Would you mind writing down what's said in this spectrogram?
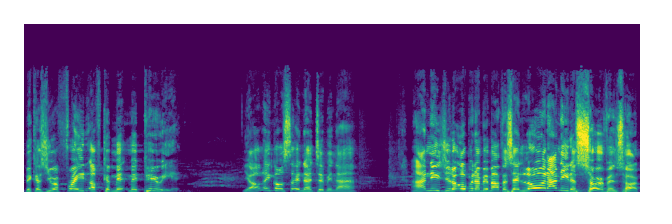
because you're afraid of commitment, period. Y'all ain't gonna say nothing to me now. I need you to open up your mouth and say, Lord, I need a servant's heart.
